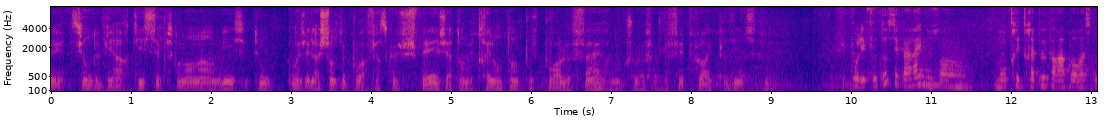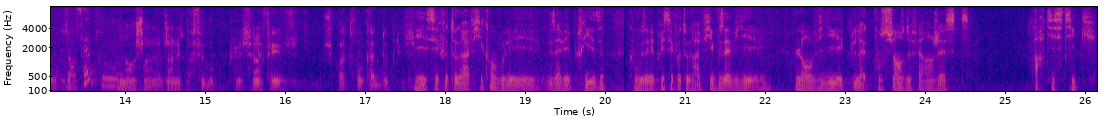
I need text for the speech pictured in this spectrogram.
est, si on devient artiste, c'est parce qu'on en a envie, c'est tout. Moi, j'ai la chance de pouvoir faire ce que je fais. J'ai attendu très longtemps pour pouvoir le faire, donc je, le fais- je le fais toujours avec plaisir, c'est tout. Puis pour les photos, c'est pareil, vous en montrez très peu par rapport à ce que vous en faites ou... Non, j'en j'en ai pas fait beaucoup plus. J'en ai fait, je je sais pas, trop quatre de plus. Et ces photographies, quand vous les avez prises, quand vous avez pris ces photographies, vous aviez l'envie et la conscience de faire un geste artistique?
